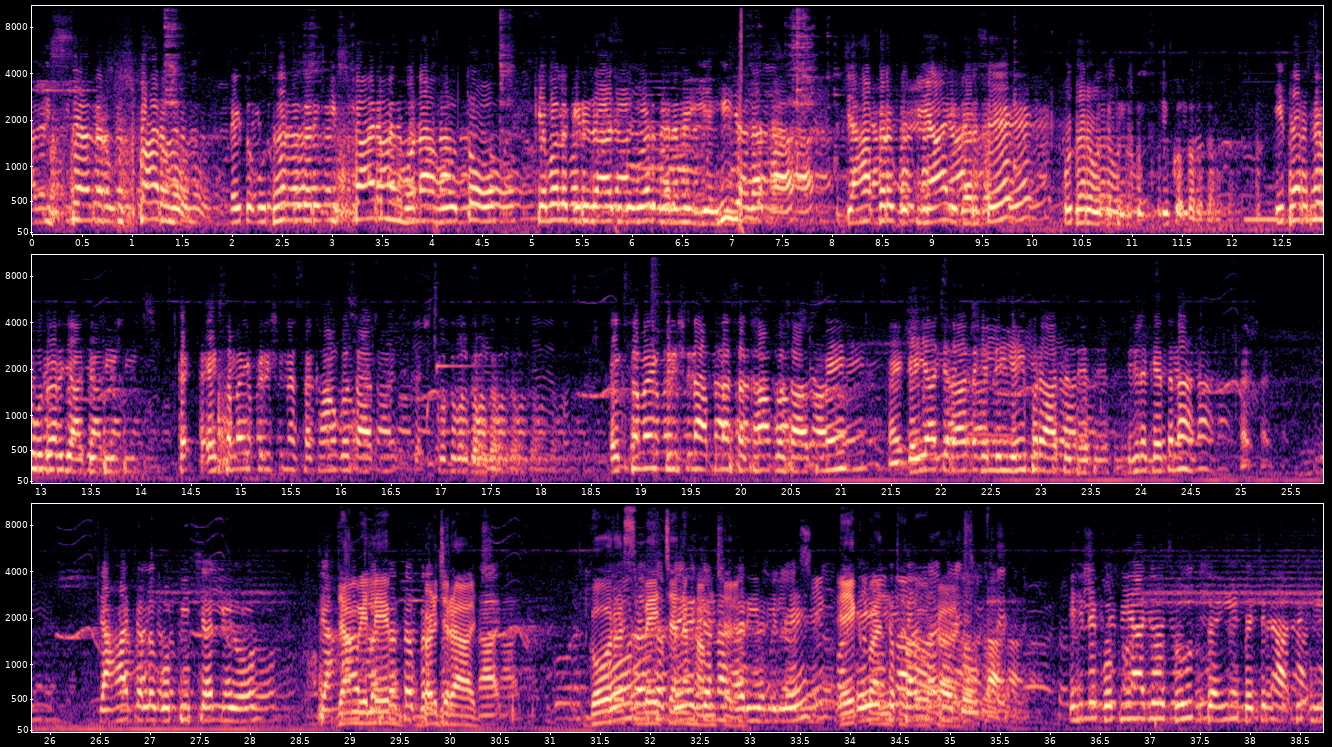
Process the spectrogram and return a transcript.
इससे अगर उस पार हो, नहीं तो उधर अगर इस पार में होना हो तो केवल गिरिराज गोवर्धन में यही जगह था जहाँ पर गोपियाँ इधर से उधर होती थी। इधर से उधर जाती थी एक समय कृष्ण सखाओं के साथ में। एक समय कृष्ण अपना सखाओं के साथ में गैया चराने के लिए यहीं पर आते थे इसलिए कहते ना, जहाँ चलो गोपी चलियो जहाँ मिले ब्रजराज। हाँ, गोरस बेचन हम चले एक पंथ दो का। इसलिए गोपियाँ जो दूध दही बेचने आती थी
